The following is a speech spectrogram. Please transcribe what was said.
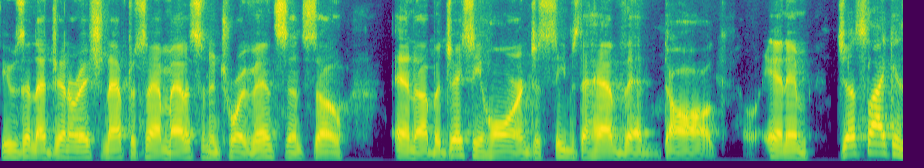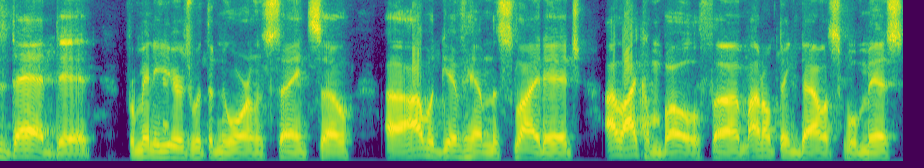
he was in that generation after Sam Madison and Troy Vincent. So and uh, but Jaycee Horn just seems to have that dog in him, just like his dad did for many years with the New Orleans Saints. So uh, I would give him the slight edge. I like them both. Um, I don't think Dallas will miss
